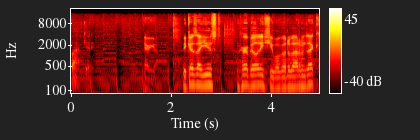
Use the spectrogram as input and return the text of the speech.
5k. There you go. Because I used her ability, she will go to the bottom of the deck.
